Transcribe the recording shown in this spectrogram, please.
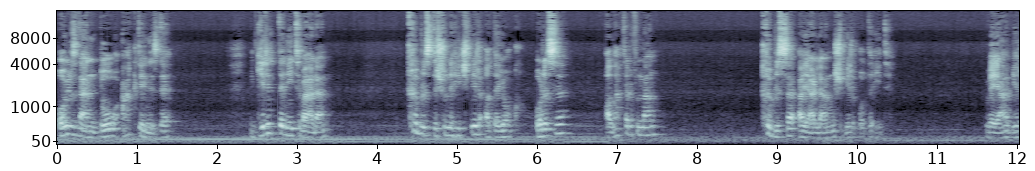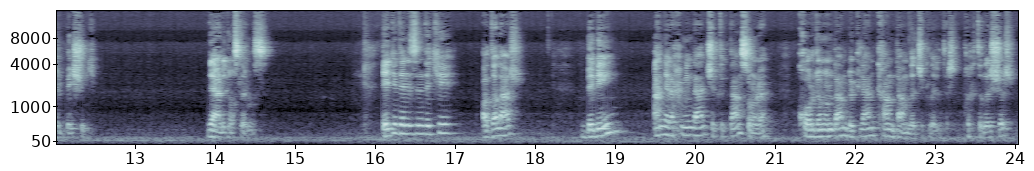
O yüzden Doğu Akdeniz'de Girit'ten itibaren Kıbrıs dışında hiçbir ada yok. Orası Allah tarafından Kıbrıs'a ayarlanmış bir odaydı. Veya bir beşik. Değerli dostlarımız. Ege Denizi'ndeki adalar bebeğin anne rahminden çıktıktan sonra kordonundan dökülen kan damlacıklarıdır. Pıhtılaşır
